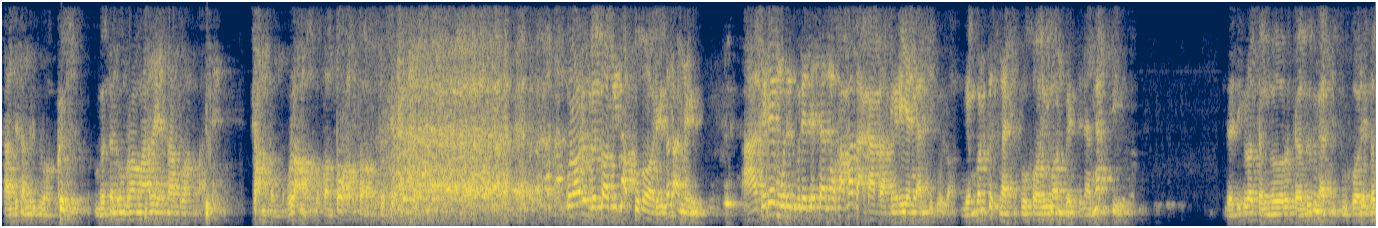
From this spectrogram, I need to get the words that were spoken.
Santri-santri kula, Gus, mboten umrah malih ta malih. Campem ulang bukan toh toh. Kulo ada betul kitab Bukhari tenan nih. Akhirnya murid-murid Sayyid Muhammad tak kata ngirian ngaji kulo. Nggih pun kes ngaji Bukhari mon beda ngaji. Jadi kalau dengar dulu ngaji Bukhari itu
